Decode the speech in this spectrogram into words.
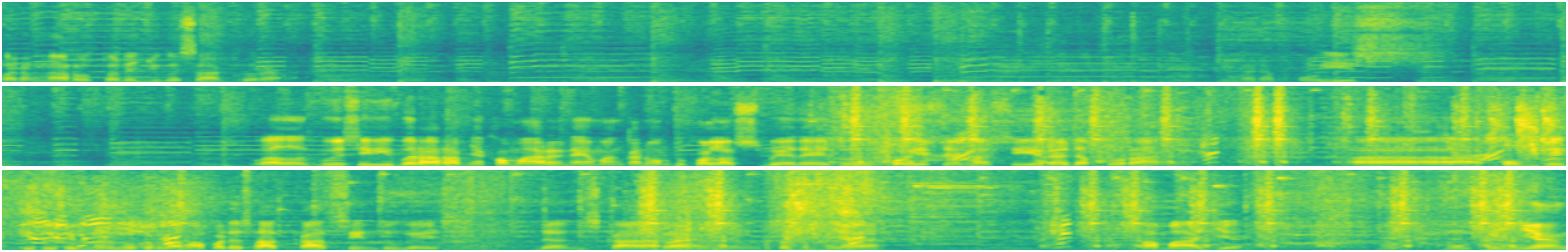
Bareng Naruto dan juga Sakura voice Well, gue sih berharapnya kemarin emang kan waktu close beta itu voice-nya masih rada kurang uh, komplit gitu sih menurut gue terutama pada saat cutscene tuh guys. Dan sekarang sepertinya sama aja. Mungkin yang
